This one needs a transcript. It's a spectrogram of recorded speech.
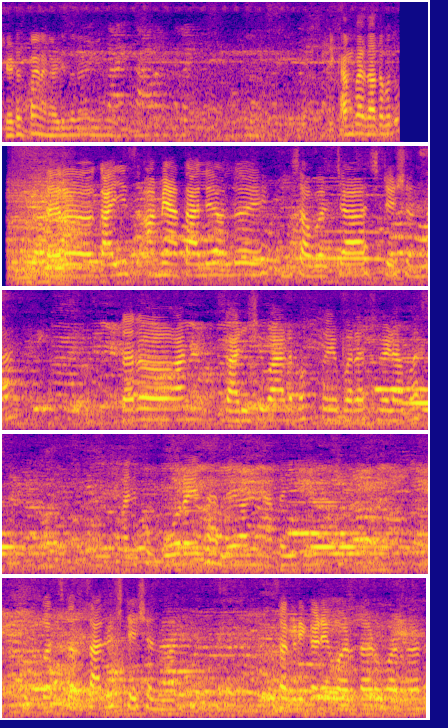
स्टेटस पाय ना गाडीचं एक काम काय जातो तर गाईच आम्ही आता आले आलोय भुसावळच्या स्टेशनला तर आम्ही गाडीची वाट बघतोय बऱ्याच वेळापासून. आणि खूप बोरही झालंय आणि आता इथे. खूप कचकच चालू आहे स्टेशनवर सगळीकडे वर्दळ वर्दळ.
